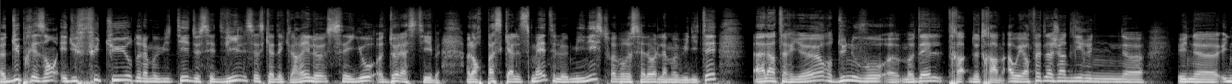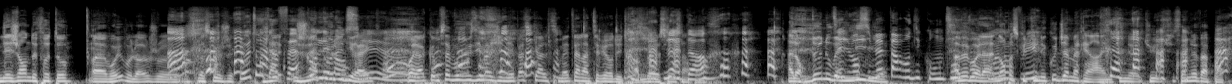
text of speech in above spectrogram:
euh, du présent et du futur de la mobilité de cette ville. C'est ce qu'a déclaré le CIO de la STIB. Alors Pascal Smet, le ministre bruxellois de la mobilité, à l'intérieur du nouveau euh, modèle tra- de tram. Ah oui, en fait là je viens de lire une euh, une, euh, une légende de photo. Ah oui, voilà, je c'est parce que je, Oui, je faire, je l'ai euh. Voilà, comme ça vous vous imaginez Pascal Smet à l'intérieur du tram. Voilà. J'adore. Alors deux Je nouvelles m'en suis lignes. même pas rendu compte. Ah ben voilà, Moi non non parce que tu n'écoutes jamais rien, Anne, tu ne- tu- ça ne va pas.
